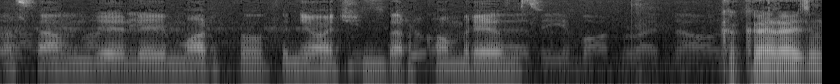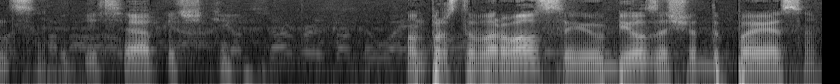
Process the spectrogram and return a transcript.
На самом деле, Immortal это не очень дарком резать. Какая разница? По десяточке. Он просто ворвался и убил за счет ДПСа.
